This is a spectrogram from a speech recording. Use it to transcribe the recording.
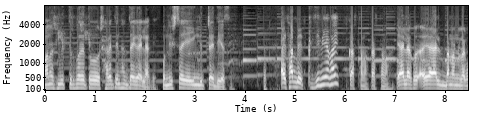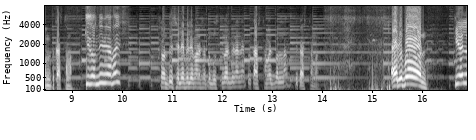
মানুষ মৃত্যুর পরে তো সাড়ে তিন হাত জায়গায় লাগে। ও নিশ্চয়ই এই ইঙ্গিতটাই দিয়েছে। এই ছাব্বির জি মিয়া ভাই কাজ থামা এই আইল বানানো লাগবে না থামা কি জন্য মিয়া ভাই? শোন তুই ছেলে ফেলে মানুষ তো বুঝতে পারবি না তোর কাজ থামাতে বললাম তুই কাজ থামা। এই রিপন! কি হইল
